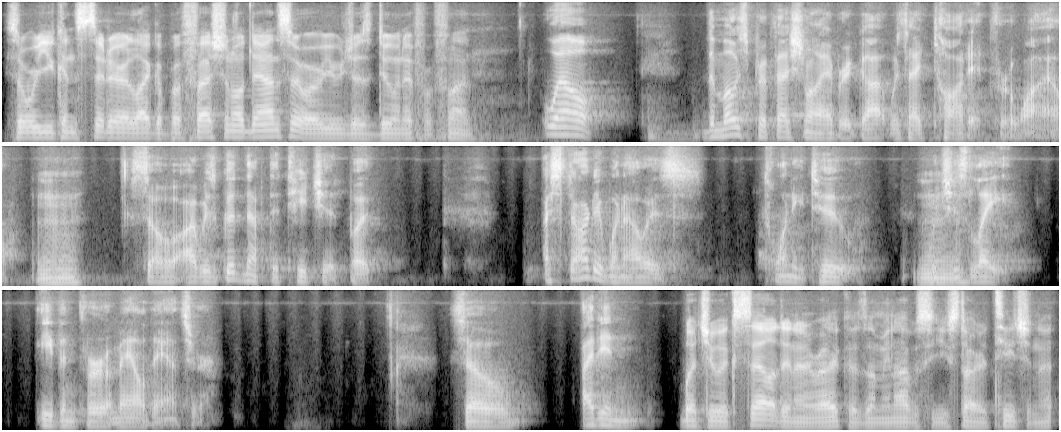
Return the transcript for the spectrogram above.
So were you considered like a professional dancer, or you were just doing it for fun? Well, the most professional I ever got was I taught it for a while. Mm-hmm. So I was good enough to teach it, but I started when I was 22, which is late, even for a male dancer. So I didn't, But you excelled in it, right? Because I mean, obviously, you started teaching it,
